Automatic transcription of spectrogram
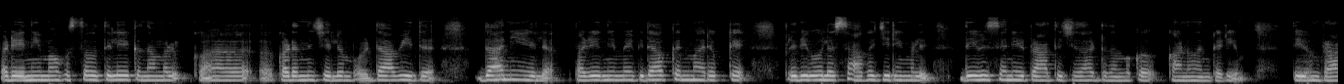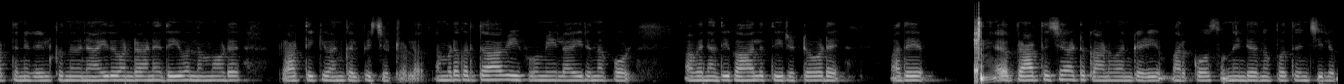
പഴയ നിയമ പുസ്തകത്തിലേക്ക് നമ്മൾ കടന്നു ചെല്ലുമ്പോൾ ദാവീദ് ദാനിയേൽ പഴയ നിയമ പിതാക്കന്മാരൊക്കെ പ്രതികൂല സാഹചര്യങ്ങളിൽ ദൈവസേനയിൽ പ്രാർത്ഥിച്ചതായിട്ട് നമുക്ക് കാണുവാൻ കഴിയും. ദൈവം പ്രാർത്ഥന കേൾക്കുന്നവനായതുകൊണ്ടാണ് ദൈവം നമ്മോട് പ്രാർത്ഥിക്കുവാൻ കൽപ്പിച്ചിട്ടുള്ളത്. നമ്മുടെ കർത്താവ് ഈ ഭൂമിയിലായിരുന്നപ്പോൾ അവൻ അധികാലത്തിരുട്ടോടെ അതേ പ്രാർത്ഥിച്ചായിട്ട് കാണുവാൻ കഴിയും. മർക്കോസ് ഒന്നിന്റെ മുപ്പത്തഞ്ചിലും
